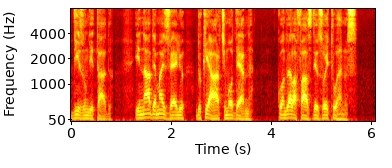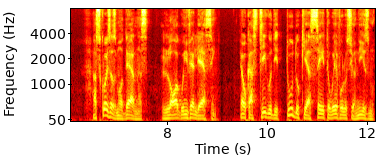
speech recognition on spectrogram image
diz um ditado. E nada é mais velho do que a arte moderna, quando ela faz 18 anos. As coisas modernas logo envelhecem. É o castigo de tudo que aceita o evolucionismo.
